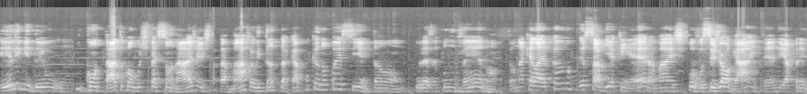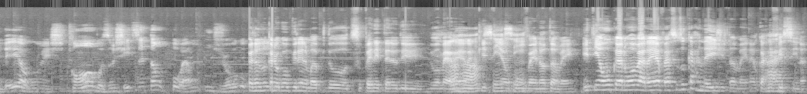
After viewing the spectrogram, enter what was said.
ele me deu um, um contato com alguns personagens da Marvel e tanto da Capcom que eu não conhecia. Então, por exemplo, um Venom. Então, naquela época eu, não- eu sabia quem era, mas pô, você jogar, entende? E aprender alguns combos, uns cheats. Então, pô, é um, um jogo. Mas eu que- nunca jogou o beat'em up do, do Super Nintendo de, do Homem-Aranha, né? que sim, tinha sim. o Venom também. E tinha um que era o Homem-Aranha versus o Carnage também, né? O Carnificina.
